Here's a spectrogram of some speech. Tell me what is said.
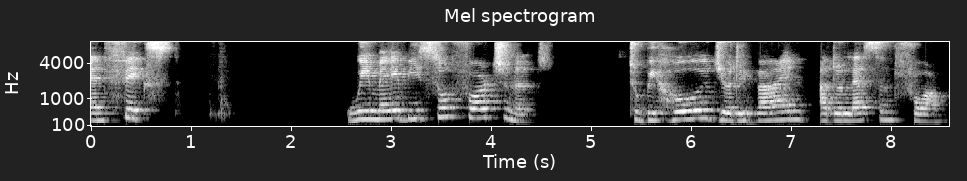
and fixed, we may be so fortunate to behold your divine adolescent form.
